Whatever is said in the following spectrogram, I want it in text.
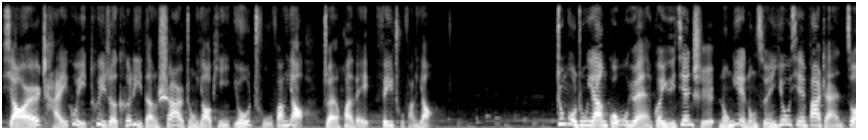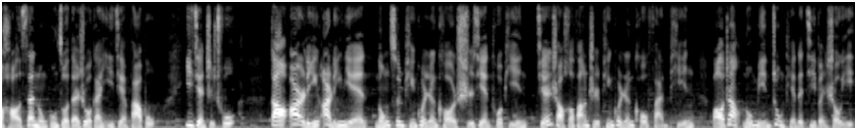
小儿柴桂退热颗粒等十二种药品由处方药转换为非处方药。中共中央、国务院关于坚持农业农村优先发展、做好“三农”工作的若干意见发布。意见指出，到二零二零年，农村贫困人口实现脱贫，减少和防止贫困人口返贫，保障农民种田的基本收益，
